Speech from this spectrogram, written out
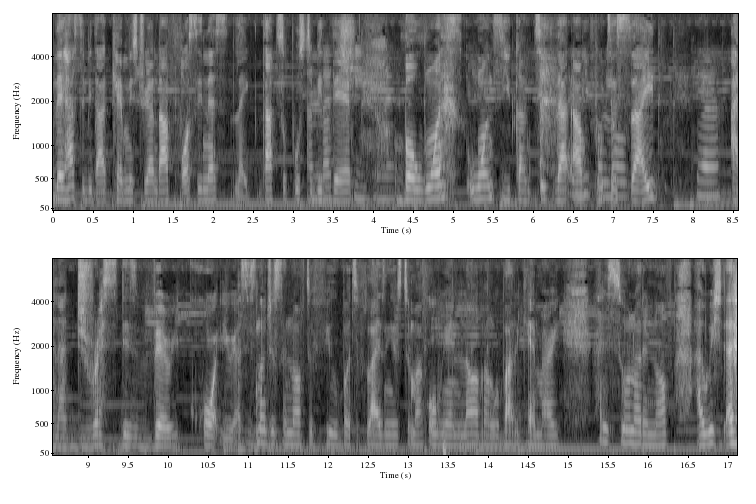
There has to be that chemistry and that fussiness like that's supposed to And be there. but once once you can take that and put aside Yeah. and address this very core areas. It's not just enough to feel butterflies in your stomach, oh, we're in love and we're about to get married. That is so not enough. I wish that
